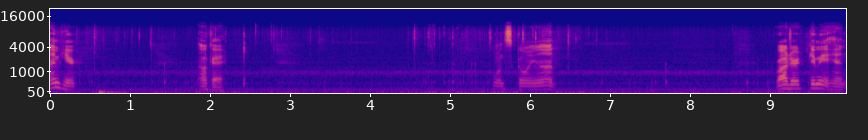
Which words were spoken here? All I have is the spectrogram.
I'm here. Okay. What's going on? Roger, give me a hint.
